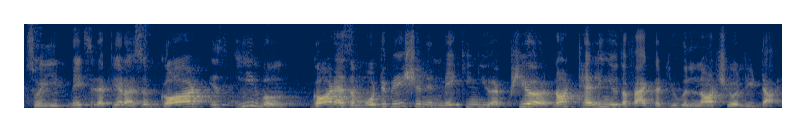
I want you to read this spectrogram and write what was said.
so he makes it appear as if God is evil. God has a motivation in making you appear, not telling you the fact that you will not surely die.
